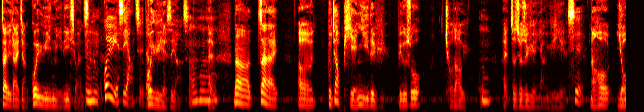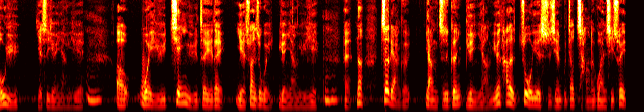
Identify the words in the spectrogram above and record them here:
再来讲鲑鱼，你一定喜欢吃。嗯，鲑鱼也是养殖的。鲑鱼也是养殖的。嗯哼那再来，呃，比较便宜的鱼，比如说秋刀鱼。嗯，哎，这就是远洋渔业。是。然后鱿鱼也是远洋渔业。嗯。呃，尾鱼、煎鱼这一类也算是尾远洋渔业。嗯哼。哎，那这两个养殖跟远洋，因为它的作业时间比较长的关系，所以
